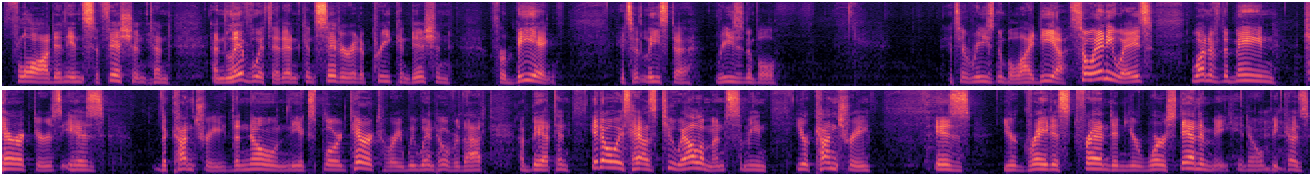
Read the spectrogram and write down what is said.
flawed and insufficient and and live with it and consider it a precondition for being. It's at least a reasonable it's a reasonable idea. So anyways, one of the main characters is the country, the known, the explored territory. We went over that a bit and it always has two elements. I mean, your country is your greatest friend and your worst enemy, you know, mm-hmm. because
